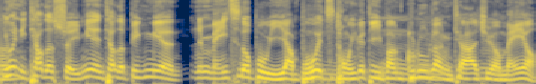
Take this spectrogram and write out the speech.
嗯因为你跳的水面、跳的冰面，你每一次都不一样，不会是同一个地方咕噜让你跳下去哦，没有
